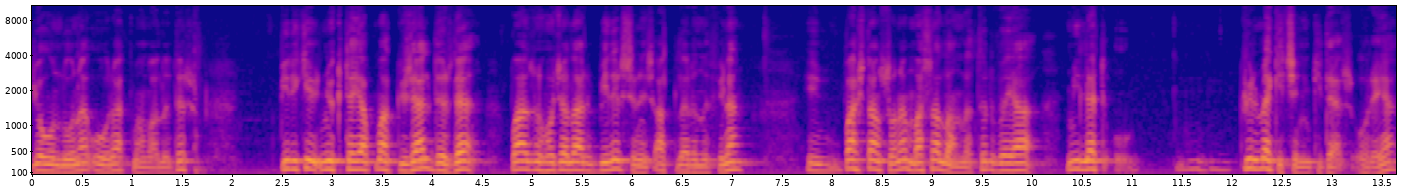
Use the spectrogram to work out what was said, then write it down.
yoğunluğuna uğratmamalıdır. Bir iki nükte yapmak güzeldir de bazı hocalar bilirsiniz atlarını filan e, baştan sona masal anlatır veya millet gülmek için gider oraya.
